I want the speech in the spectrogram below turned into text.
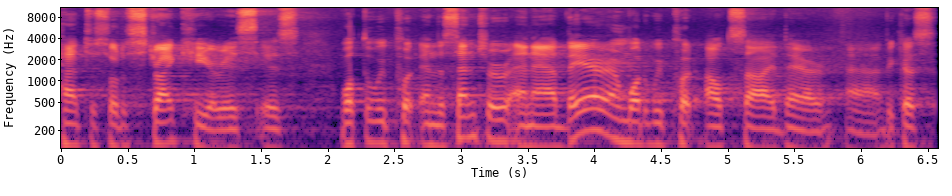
had to sort of strike here is, is what do we put in the center and add there, and what do we put outside there? because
